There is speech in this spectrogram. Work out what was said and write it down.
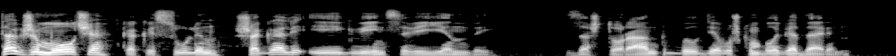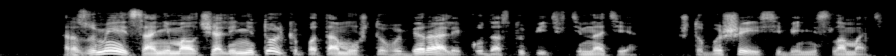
Так же молча, как и Сулин, шагали и Игвейн с Авиендой, за что Ранд был девушкам благодарен. Разумеется, они молчали не только потому, что выбирали, куда ступить в темноте, чтобы шеи себе не сломать.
